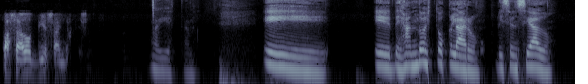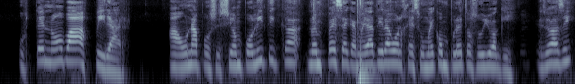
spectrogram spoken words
pasados 10 años. Ahí está. Eh, eh, dejando esto claro, licenciado, usted no va a aspirar a una posición política, no empiece que me haya tirado el resumen completo suyo aquí. ¿Eso es así?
